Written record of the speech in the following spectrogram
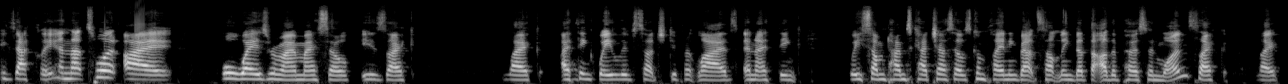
Exactly. And that's what i always remind myself is like like I think we live such different lives and I think we sometimes catch ourselves complaining about something that the other person wants like like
